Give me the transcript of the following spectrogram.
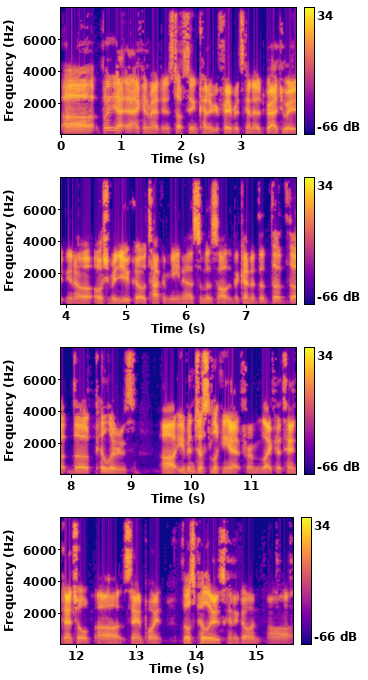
Uh, but yeah, I can imagine it's tough seeing kind of your favorites kind of graduate, you know, Oshima Yuko, Takamina, some of the kind of the, the, the, the pillars, uh, even just looking at from like a tangential, uh, standpoint, those pillars kind of going, uh,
